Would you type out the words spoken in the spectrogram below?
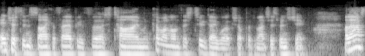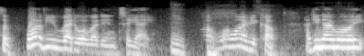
interested in psychotherapy for the first time, and come on on this two-day workshop at the Manchester Institute. And I ask them, what have you read already in TA? Mm. Why, why have you come? And you know, Roy,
